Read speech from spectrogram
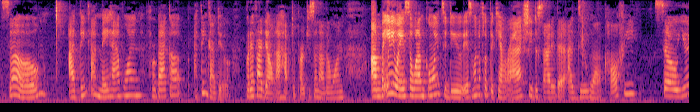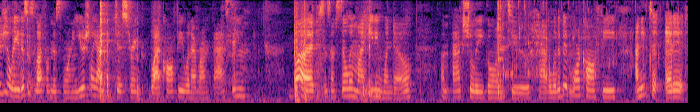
So I think I may have one for backup. I think I do. But if I don't, I have to purchase another one. Um, but anyway, so what I'm going to do is I'm to flip the camera. I actually decided that I do want coffee. So usually, this is left from this morning. Usually I just drink black coffee whenever I'm fasting. But since I'm still in my eating window, I'm actually going to have a little bit more coffee. I need to edit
